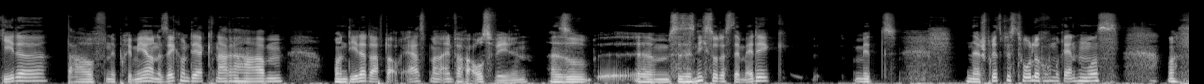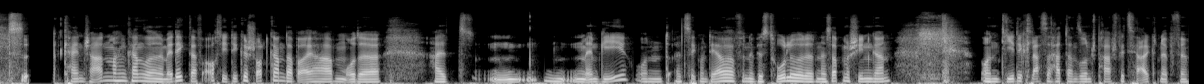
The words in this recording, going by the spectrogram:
jeder darf eine Primär- und eine Sekundärknarre haben und jeder darf da auch erstmal einfach auswählen. Also äh, ähm, es ist nicht so, dass der Medic mit einer Spritzpistole rumrennen muss und keinen Schaden machen kann, sondern der Medic darf auch die dicke Shotgun dabei haben oder halt ein MG und als Sekundärwaffe eine Pistole oder eine Submachine Gun. Und jede Klasse hat dann so ein paar Spezialknöpfe.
